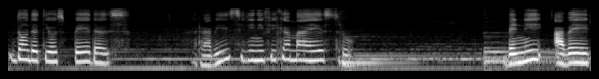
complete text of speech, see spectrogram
¿dónde te hospedas? Rabí significa maestro. Venid a ver,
